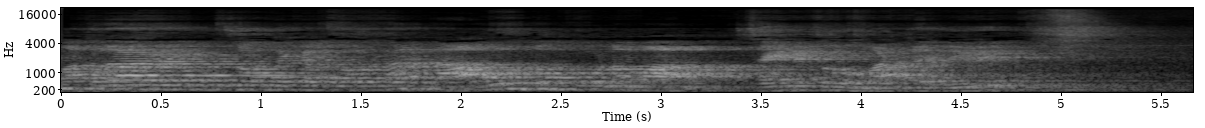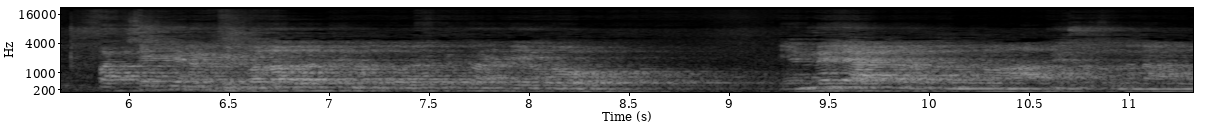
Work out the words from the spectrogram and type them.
ಮತದಾರರಿಗೆ ಮುಟ್ಟಿಸುವಂತ ಕೆಲಸವನ್ನು ನಾವು ಮತ್ತು ನಮ್ಮ ಸೈನಿಕರು ಮಾಡ್ತಾ ಇದ್ದೀವಿ. ಪಕ್ಷಕ್ಕೆ ನಮಗೆ ಬಲ ಮತ್ತು ವೆಂಕಟರೆಡ್ಡಿ ಅವರು ಎಂ ಎಲ್ ಎ ಆಗ್ತಾರೆ ಅಂತ ನಾನು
